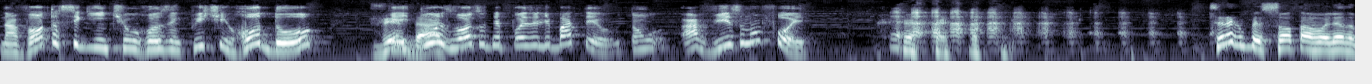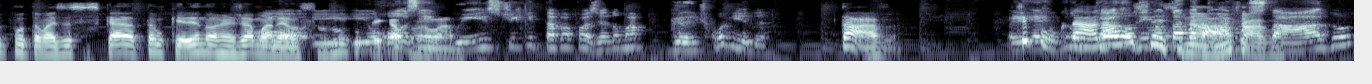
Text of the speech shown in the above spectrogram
Na volta seguinte, o Rosenquist rodou. Verdade. E aí, duas voltas depois ele bateu. Então, aviso não foi. Será que o pessoal tava olhando, puta, mas esses caras estão querendo arranjar amarelo? Oh, e, e o Rosenquist que tava fazendo uma grande corrida. Tava. Ele, tipo, ele, o carro não, dele não tava não, tão ajustado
